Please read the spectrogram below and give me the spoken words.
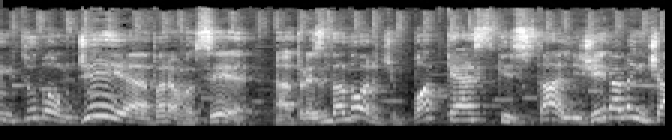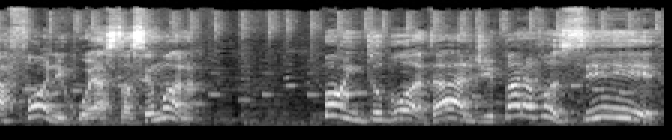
Muito bom dia para você, apresentador de podcast que está ligeiramente afônico esta semana. Muito boa tarde para você,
